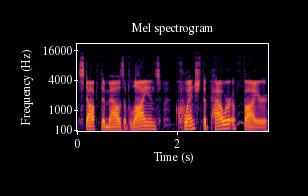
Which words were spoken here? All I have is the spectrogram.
stopped the mouths of lions, quenched the power of fire,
